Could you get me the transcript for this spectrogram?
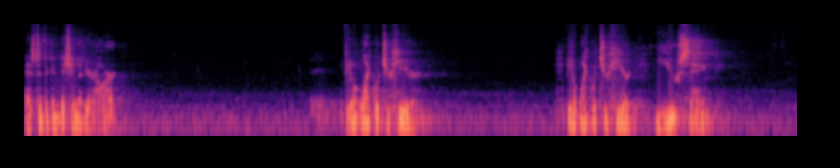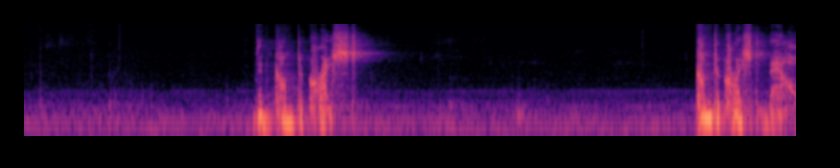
as to the condition of your heart. If you don't like what you hear, if you don't like what you hear you saying, then come to Christ. Come to Christ now.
